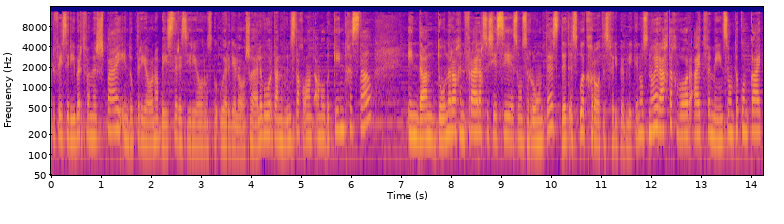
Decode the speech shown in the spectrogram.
professor Hubert van der Spy en Dr Jana Bester is hierdie jaar ons beoordelaars. So hulle word dan Woensdag aand almal bekend gestel. En dan donderdag en vrydag soos jy sê is ons rondes. Dit is ook gratis vir die publiek. En ons nooi regtig waar uit vir mense om te kom kyk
